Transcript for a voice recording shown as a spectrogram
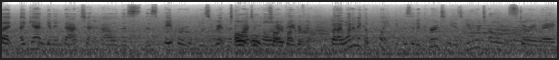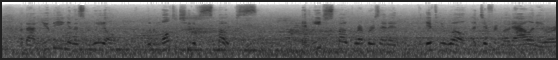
But again, getting back to how this, this paper was written, the oh, oh quantum oh, sorry paper. But I want to make a point because it occurred to me as you were telling the story, Ray, about you being in this wheel with a multitude of spokes, and each spoke represented, if you will, a different modality or,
